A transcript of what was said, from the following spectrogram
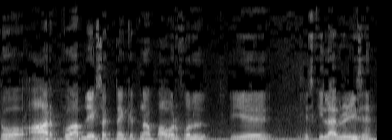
तो आर को आप देख सकते हैं कितना पावरफुल ये इसकी लाइब्रेरीज हैं।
